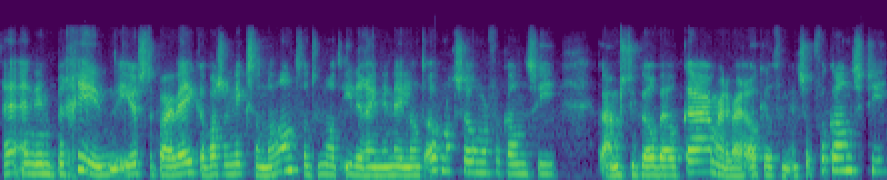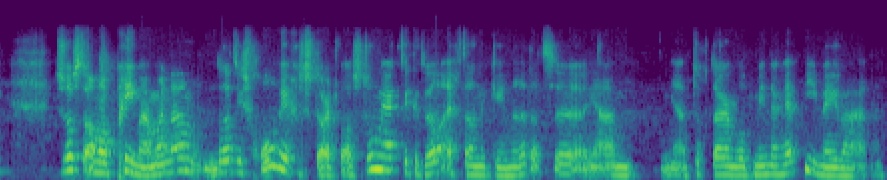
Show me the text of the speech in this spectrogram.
En in het begin, de eerste paar weken, was er niks aan de hand, want toen had iedereen in Nederland ook nog zomervakantie. Kwamen ze natuurlijk wel bij elkaar, maar er waren ook heel veel mensen op vakantie. Dus was het allemaal prima. Maar nadat die school weer gestart was, toen merkte ik het wel echt aan de kinderen dat ze ja, ja, toch daar wat minder happy mee waren.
